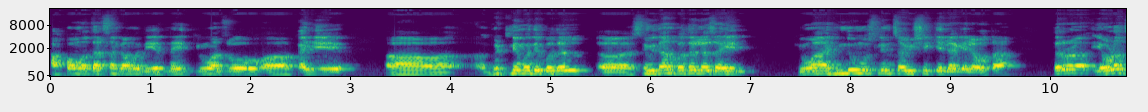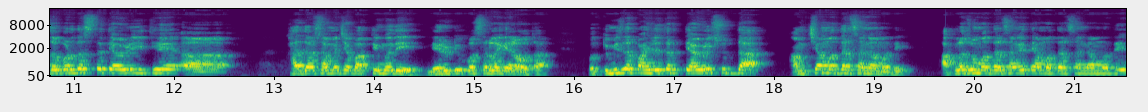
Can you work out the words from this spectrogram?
आप्पा मतदारसंघामध्ये येत नाहीत किंवा जो काही घटनेमध्ये बदल संविधान बदललं जाईल किंवा हिंदू मुस्लिमचा विषय केला गेला होता. तर एवढा जबरदस्त त्यावेळी इथे खासदार साहेबांच्या बाबतीमध्ये नेरेटिव्ह पसरला गेला होता. पण तुम्ही जर पाहिलं तर त्यावेळी सुद्धा आमच्या मतदारसंघामध्ये आपला जो मतदारसंघ आहे त्या मतदारसंघामध्ये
